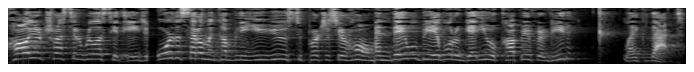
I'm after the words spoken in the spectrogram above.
Call your trusted real estate agent or the settlement company you use to purchase your home and they will be able to get you a copy of your deed like that.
